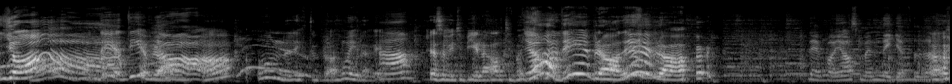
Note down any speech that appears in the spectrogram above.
Ja! Det, det är bra. Ja. Ja. hon är riktigt bra. Hon gillar vi. Ja. Känns som vi typ gillar allt. Typ, bara, Ja. det är bra, det är bra. Det är bara jag som är negativ. Ja.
